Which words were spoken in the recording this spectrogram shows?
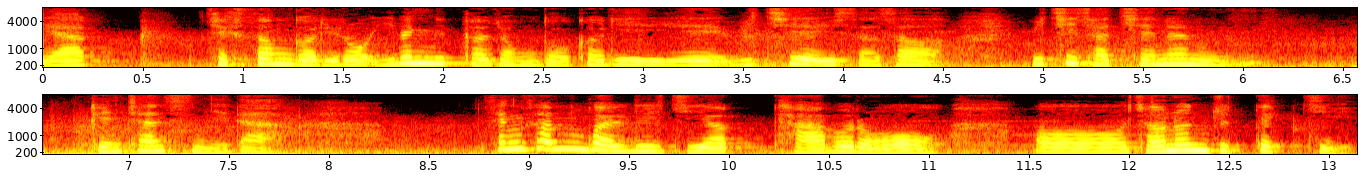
약 직선 거리로 200m 정도 거리에 위치해 있어서 위치 자체는 괜찮습니다. 생산관리 지역 답으로 어, 전원주택지,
